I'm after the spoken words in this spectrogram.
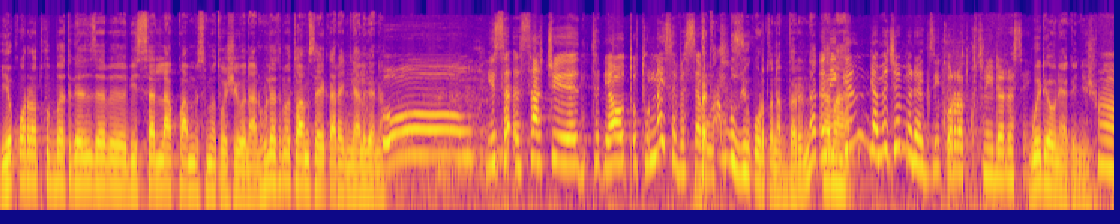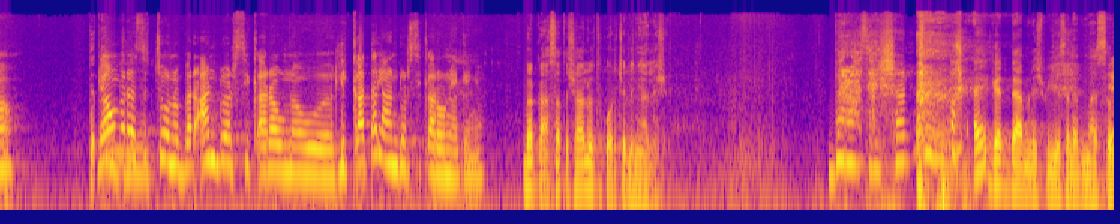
የቆረጥኩበት ገንዘብ ቢሰላ እኮ 500 ሺህ ይሆናል። 250 ይቀረኛል ገና። ኦ እሳቸው ያወጡትና የሰበሰቡት። በጣም ብዙ ይቆርጥ ነበርና እኔ ግን ለመጀመሪያ ጊዜ ቆረጥኩት ነው የደረሰኝ። ወዲያውን ያገኘሽው አዎ። ያውም ረስቼው ነበር። አንድ ወር ሲቀረው ነው ሊቃጠል፣ አንድ ወር ሲቀረው ነው ያገኘሁት። በቃ እሰጥሻለሁ፣ ትቆርጭልኛለሽ። በራሴ ያልሻል። አይ ገዳም ነሽ ብዬ ስለማስብ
